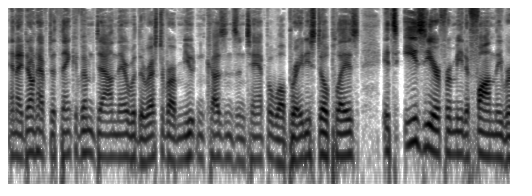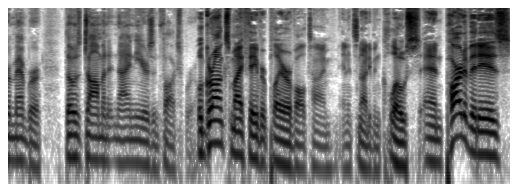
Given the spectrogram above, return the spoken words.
and I don't have to think of him down there with the rest of our mutant cousins in Tampa while Brady still plays, it's easier for me to fondly remember those dominant nine years in Foxborough. Well, Gronk's my favorite player of all time, and it's not even close. And part of it is,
